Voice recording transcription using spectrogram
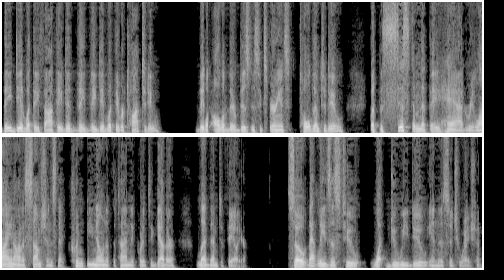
They did what they thought they did. They, they did what they were taught to do. They, what all of their business experience told them to do. But the system that they had, relying on assumptions that couldn't be known at the time they put it together, led them to failure. So that leads us to what do we do in this situation?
